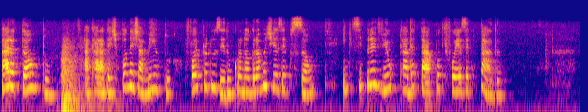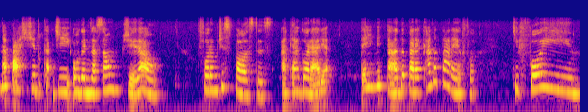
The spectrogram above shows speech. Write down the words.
Para tanto, a caráter de planejamento, foi produzido um cronograma de execução em que se previu cada etapa que foi executada. Na parte de, de organização geral, foram dispostas a carga horária delimitada para cada tarefa que foi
